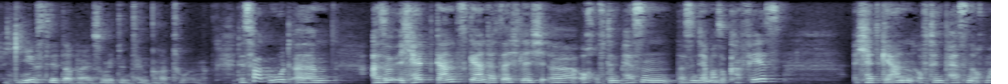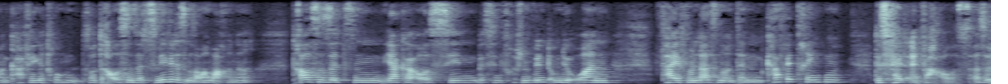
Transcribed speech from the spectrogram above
Wie ging es dir dabei so mit den Temperaturen? Das war gut. Ähm, also ich hätte ganz gern tatsächlich äh, auch auf den Pässen, da sind ja immer so Cafés, ich hätte gern auf den Pässen auch mal einen Kaffee getrunken, so draußen sitzen, wie wir das im Sommer machen, ne? Draußen sitzen, Jacke ausziehen, bisschen frischen Wind um die Ohren pfeifen lassen und dann einen Kaffee trinken. Das fällt einfach aus. Also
